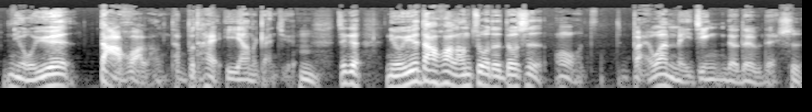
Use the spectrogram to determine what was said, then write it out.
纽约大画廊它不太一样的感觉。嗯，这个纽约大画廊做的都是哦百万美金的，对不对？是，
